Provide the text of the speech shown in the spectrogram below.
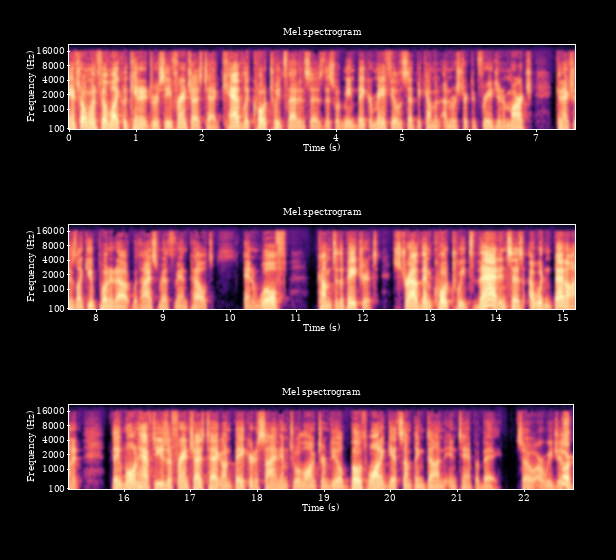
Antoine Winfield likely candidate to receive franchise tag. Kadlick quote tweets that and says this would mean Baker Mayfield is set to become an unrestricted free agent in March. Connections like you pointed out with Highsmith, Van Pelt, and Wolf come to the Patriots. Stroud then quote tweets that and says, I wouldn't bet on it. They won't have to use a franchise tag on Baker to sign him to a long term deal. Both want to get something done in Tampa Bay. So are we just, Sure.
